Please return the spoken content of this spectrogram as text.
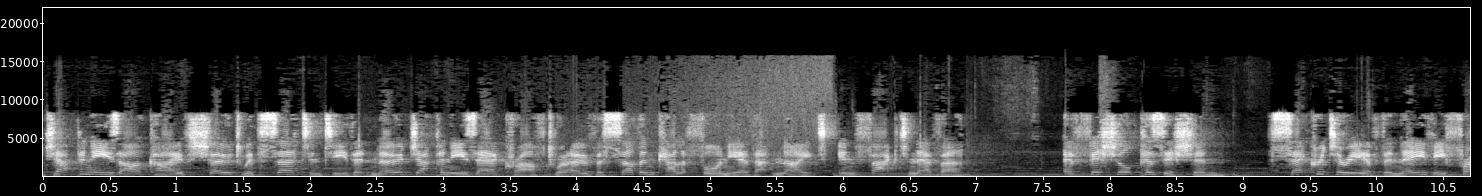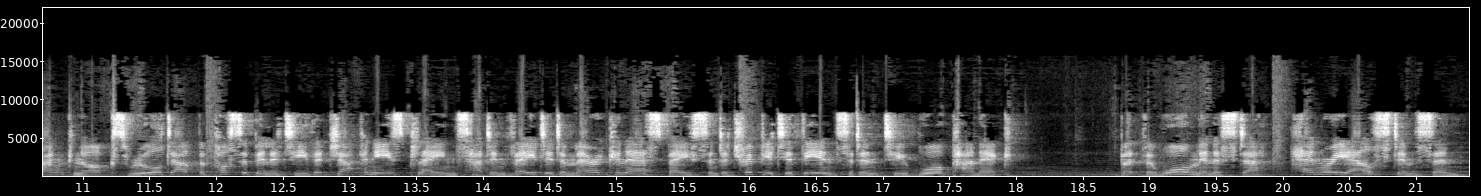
Japanese archives showed with certainty that no Japanese aircraft were over Southern California that night, in fact, never. Official position Secretary of the Navy Frank Knox ruled out the possibility that Japanese planes had invaded American airspace and attributed the incident to war panic. But the War Minister, Henry L. Stimson,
